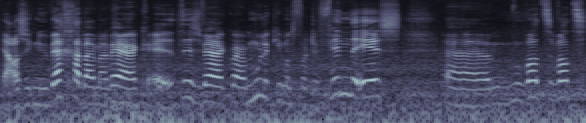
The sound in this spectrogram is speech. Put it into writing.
Ja, als ik nu wegga bij mijn werk, eh, het is werk waar moeilijk iemand voor te vinden is. Uh, wat, wat,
